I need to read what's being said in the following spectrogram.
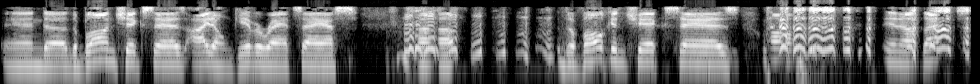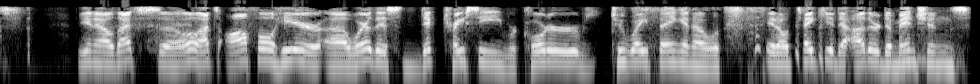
And uh, the blonde chick says, "I don't give a rat's ass." Uh, the Vulcan chick says, oh, "You know that's you know that's uh, oh that's awful here uh wear this dick tracy recorder two-way thing and it'll it'll take you to other dimensions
